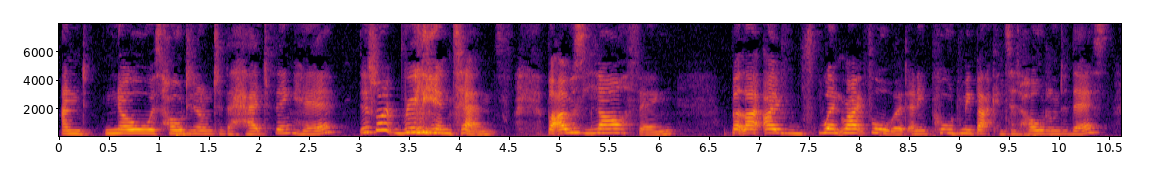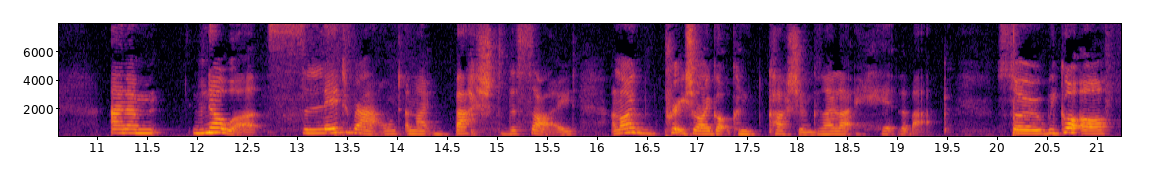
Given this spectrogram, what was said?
And Noah was holding on to the head thing here. This was like really intense. But I was laughing. But like I went right forward and he pulled me back and said, hold on to this. And um Noah slid round and like bashed the side. And I'm pretty sure I got concussion because I like hit the back. So we got off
